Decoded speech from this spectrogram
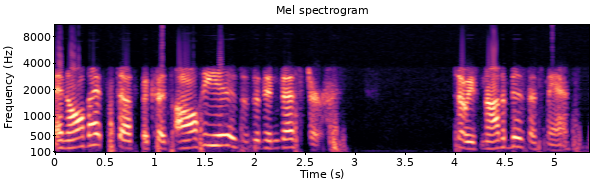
and all that stuff because all he is is an investor. So he's not a businessman.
